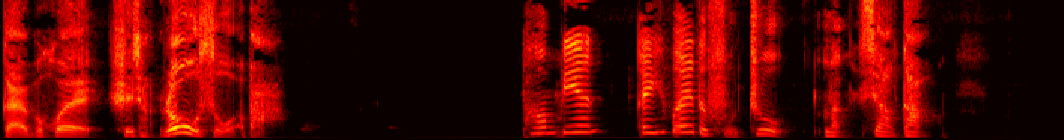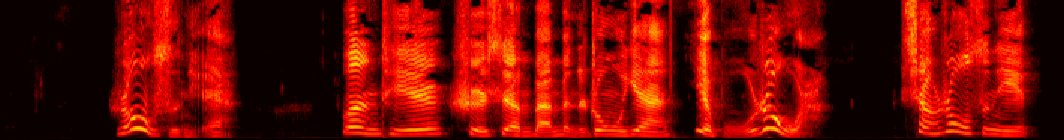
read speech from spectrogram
该不会是想肉死我吧？”旁边 AY 的辅助冷笑道：“肉死你？问题是现版本的钟无艳也不肉啊，想肉死你，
